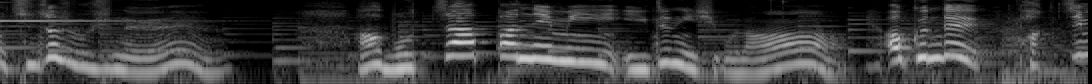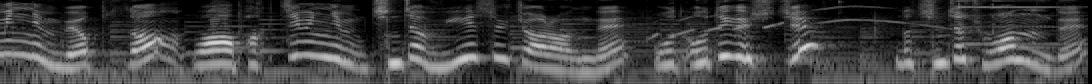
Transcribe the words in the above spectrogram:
아 진짜 좋으시네. 아 모짜 아빠님이 2등이시구나. 아 근데 박지민님 왜 없어? 와 박지민님 진짜 위에 있을 줄 알았는데? 어, 어디 계시지? 나 진짜 좋았는데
